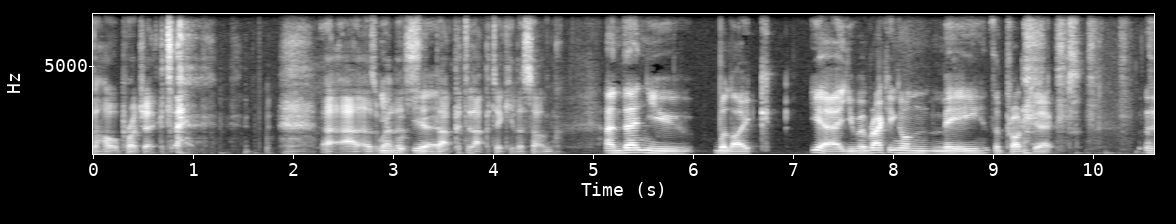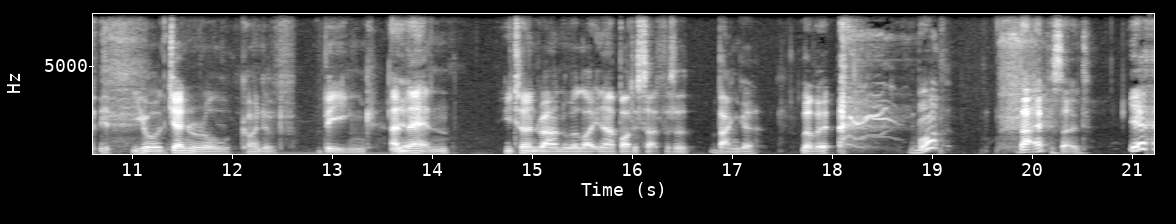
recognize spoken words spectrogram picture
the whole project, uh, as well as yeah. that that particular song. And then you were like, yeah, you were ragging on me, the project, your general kind of being, and Yeah. then you turned around and were like, "Nah, Body Sat was a banger, love it." What that episode? yeah,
